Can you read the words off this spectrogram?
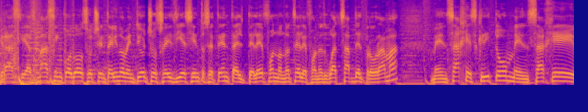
Gracias. Más 52 81 28 610 170. El teléfono, no es teléfono, es WhatsApp del programa. Mensaje escrito, mensaje,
